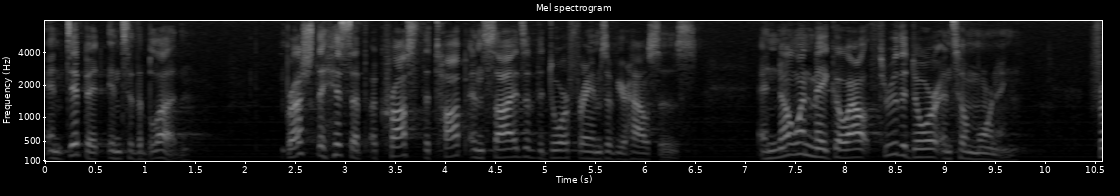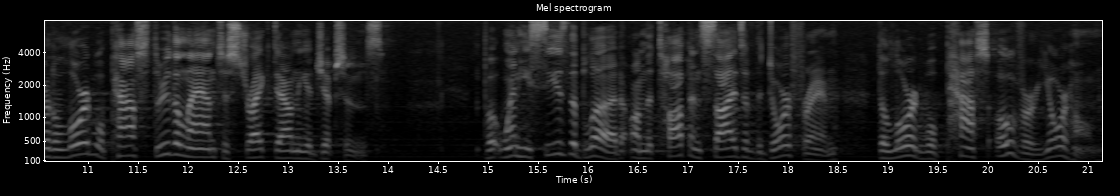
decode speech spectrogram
and dip it into the blood. Brush the hyssop across the top and sides of the door frames of your houses, and no one may go out through the door until morning. For the Lord will pass through the land to strike down the Egyptians. But when he sees the blood on the top and sides of the doorframe, the Lord will pass over your home.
